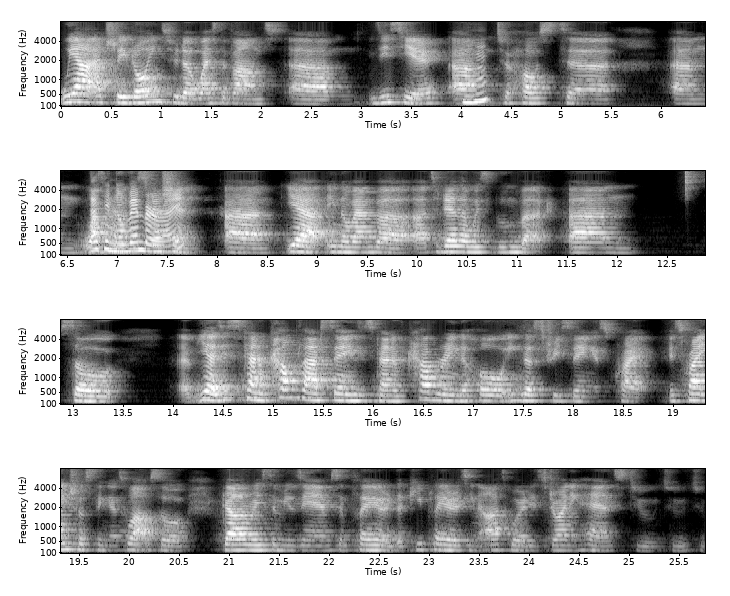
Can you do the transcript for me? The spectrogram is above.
We are actually going to the West Bund um, this year um, mm-hmm. to host. Uh, um, That's in November, right? Uh, yeah, in November, uh, together with Bloomberg. Um, so, uh, yeah, this kind of complex thing, this kind of covering the whole industry thing is quite, it's quite interesting as well. So, galleries and museums and players, the key players in the art world is joining hands to, to, to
